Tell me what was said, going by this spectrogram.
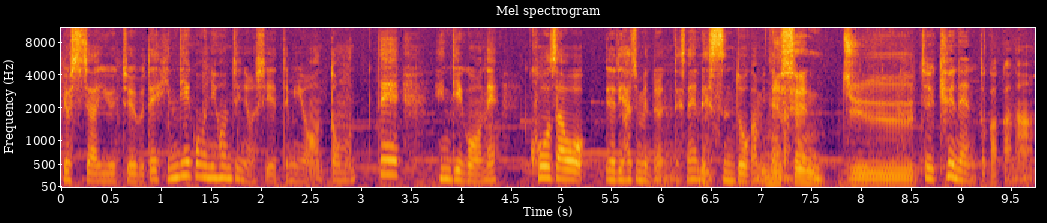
よしじゃあ YouTube でヒンディー語を日本人に教えてみようと思ってヒンディー語をね講座をやり始めてるんですね。レッスン動画みたいな。2019 19年とかかな、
